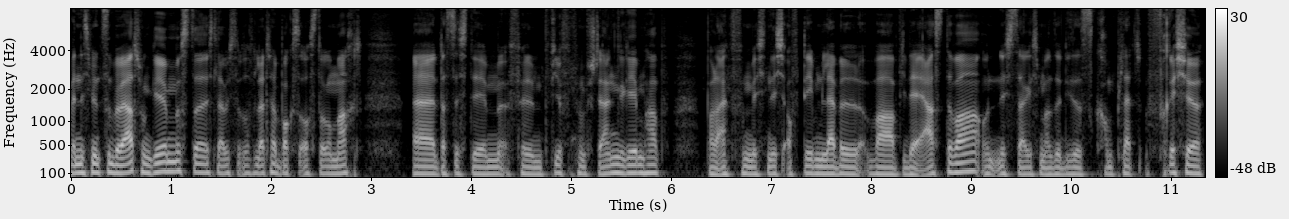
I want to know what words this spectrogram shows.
wenn ich mir zur Bewertung geben müsste, ich glaube, ich habe auf Letterbox auch so gemacht, äh, dass ich dem Film 4 von 5 Sternen gegeben habe, weil er einfach für mich nicht auf dem Level war, wie der erste war und nicht, sage ich mal, so dieses komplett frische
